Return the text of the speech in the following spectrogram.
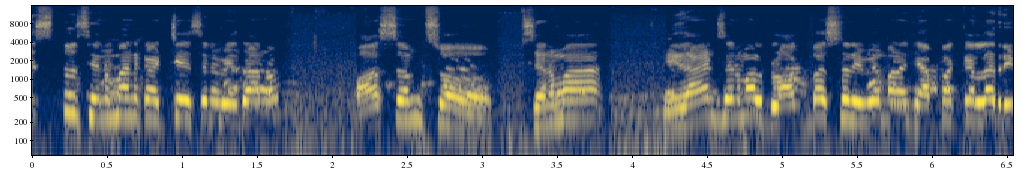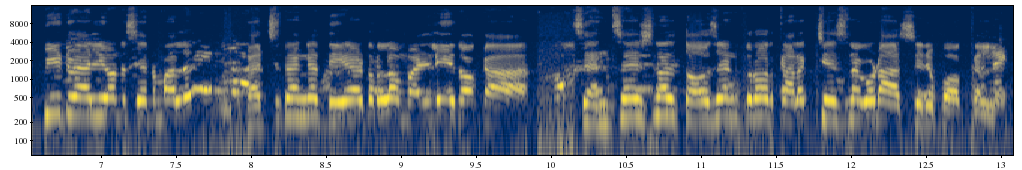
ఇస్తూ సినిమాని కట్ చేసిన విధానం వాస్తవం సో సినిమా ఇలాంటి సినిమాలు బ్లాక్ బస్టర్ ఇవి మనం చెప్పక్కర్లా. రిపీట్ వాల్యూ ఉన్న సినిమాలు ఖచ్చితంగా థియేటర్లో మళ్ళీ ఇది ఒక సెన్సేషనల్ థౌసండ్ క్రోర్ కలెక్ట్ చేసినా కూడా ఆశ్చర్యపోకర్లేదు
